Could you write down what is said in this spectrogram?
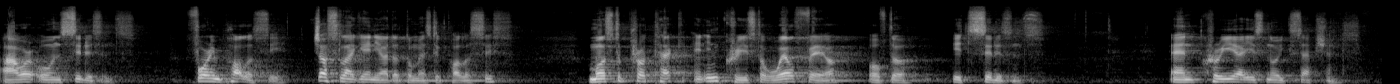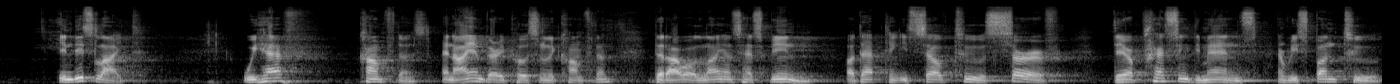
our own citizens. Foreign policy, just like any other domestic policies, must protect and increase the welfare of the, its citizens. And Korea is no exception. In this light, we have confidence, and I am very personally confident, that our alliance has been adapting itself to serve their pressing demands and respond to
